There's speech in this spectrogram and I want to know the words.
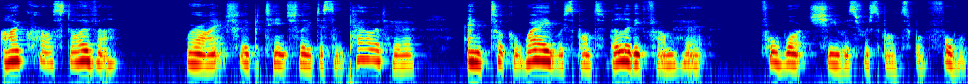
I crossed over where I actually potentially disempowered her and took away responsibility from her for what she was responsible for.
